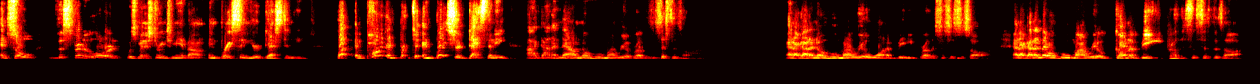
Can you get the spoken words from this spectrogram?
And so the Spirit of the Lord was ministering to me about embracing your destiny. But in part to embrace your destiny, I got to now know who my real brothers and sisters are. And I got to know who my real wanna be brothers and sisters are. And I got to know who my real gonna be brothers and sisters are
